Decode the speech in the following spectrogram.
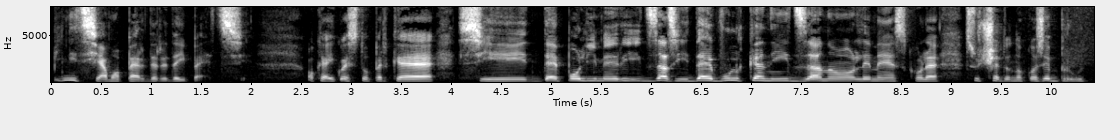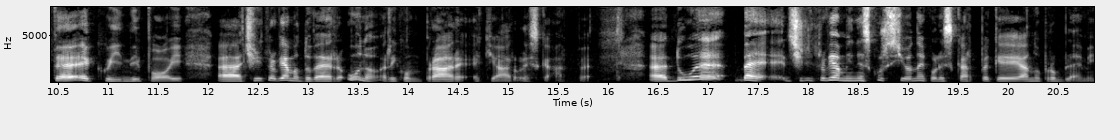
iniziamo a perdere dei pezzi. Ok, questo perché si depolimerizza, si devulcanizzano le mescole, succedono cose brutte e quindi poi uh, ci ritroviamo a dover, uno, ricomprare, è chiaro, le scarpe. Uh, due, beh, ci ritroviamo in escursione con le scarpe che hanno problemi,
